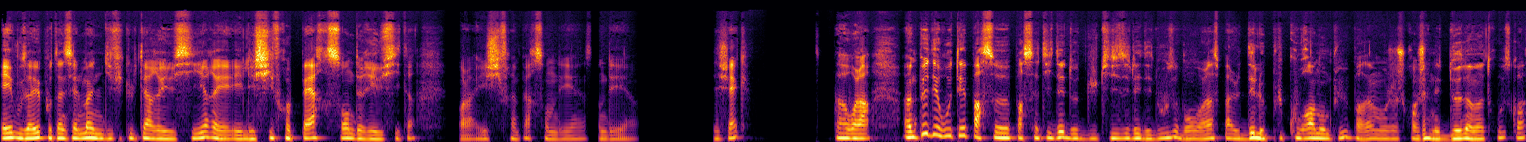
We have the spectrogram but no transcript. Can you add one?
et vous avez potentiellement une difficulté à réussir, et, les chiffres pairs sont des réussites. Voilà, les chiffres impairs sont des, sont des, euh, voilà, un peu dérouté par, ce, par cette idée d'utiliser les dés 12. Bon, voilà, c'est pas le dé le plus courant non plus. Par exemple, moi, je, crois que j'en ai deux dans ma trousse, quoi.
